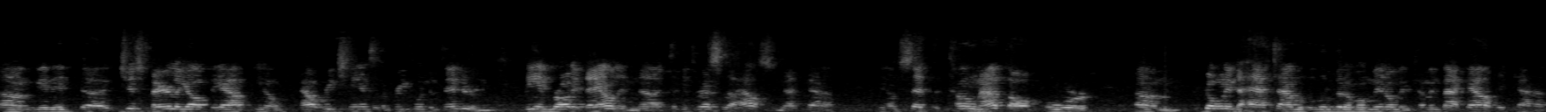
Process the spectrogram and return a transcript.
Um, and it uh, just barely off the out, you know, outreach hands of the Creekwood defender, and Ben brought it down and uh, took it to the rest of the house, and that kind of, you know, set the tone I thought for um, going into halftime with a little bit of momentum and coming back out. It kind of,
